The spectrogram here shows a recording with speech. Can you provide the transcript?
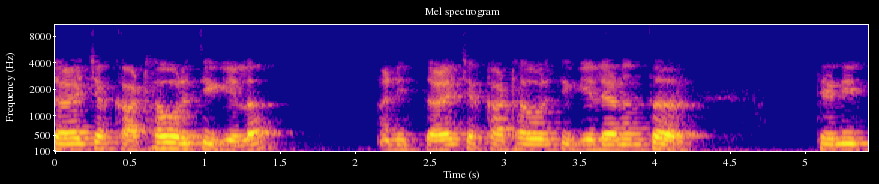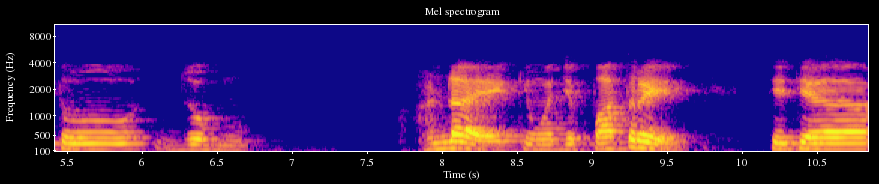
तळ्याच्या काठावरती गेला आणि तळ्याच्या काठावरती गेल्यानंतर त्याने तो जो हंडा आहे किंवा जे पात्र आहे ते त्या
